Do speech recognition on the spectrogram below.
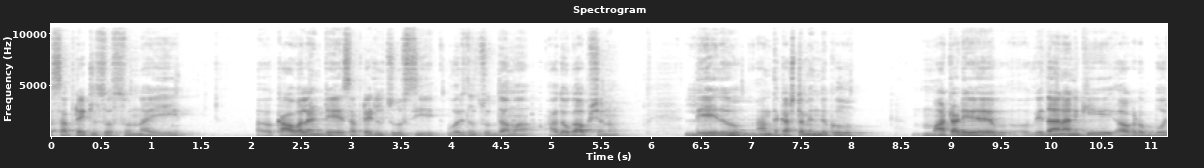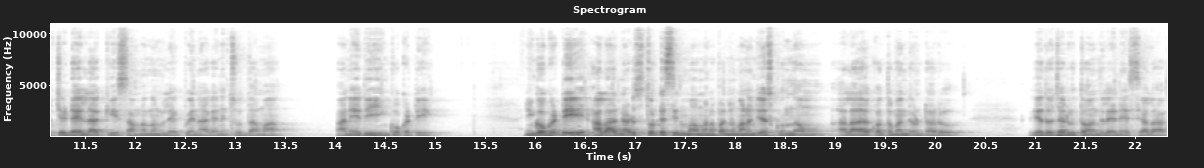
సబ్ టైటిల్స్ వస్తున్నాయి. కావాలంటే సబ్ టైటిల్ చూసి ఒరిజినల్ చూద్దామా? అదొక ఆప్షను. లేదు అంత కష్టం ఎందుకు? మాట్లాడే విధానానికి అక్కడ వచ్చే డైలాగ్కి సంబంధం లేకపోయినా కానీ చూద్దామా అనేది ఇంకొకటి. ఇంకొకటి అలా నడుస్తుంటే సినిమా మన పనులు మనం చేసుకుందాము అలా కొంతమంది ఉంటారు. ఏదో జరుగుతోంది అనేసి అలా.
